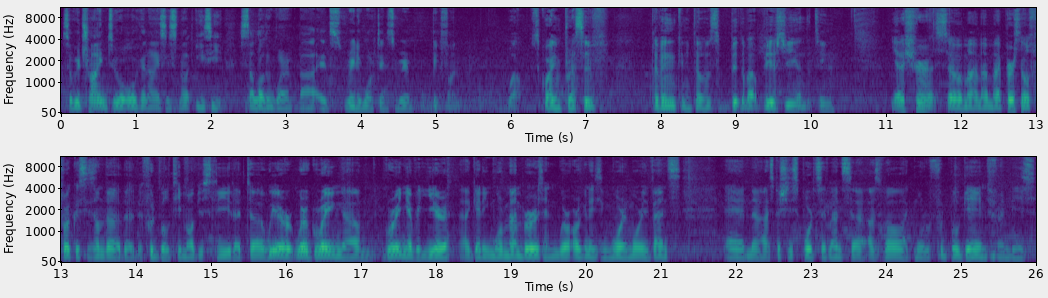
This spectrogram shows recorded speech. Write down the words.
So we're trying to organize. It's not easy. It's a lot of work, but it's really worth it. It's really big fun. Wow, it's quite impressive. Preveen, can you tell us a bit about PSG and the team? Yeah, sure. So my, my, my, personal focus is on the, the, the football team. Obviously, that uh, we're we're growing um, growing every year, uh, getting more members, and we're organizing more and more events, and uh, especially sports events uh, as well, like more football games, friendlies,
